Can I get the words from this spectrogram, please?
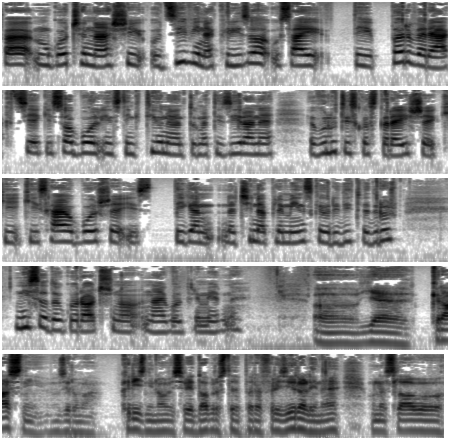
pa mogoče naši odzivi na krizo, vsaj te prve reakcije, ki so bolj instinktivne, automatizirane, evolucijsko starejše, ki, ki izhajajo boljše iz tega načina plemenske ureditve družb, niso dolgoročno najbolj primerne. Uh, je krasni oziroma krizni novi svet, dobro ste parafrazirali ne, v naslovu uh,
